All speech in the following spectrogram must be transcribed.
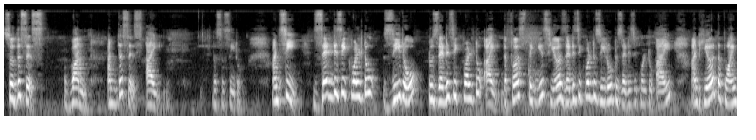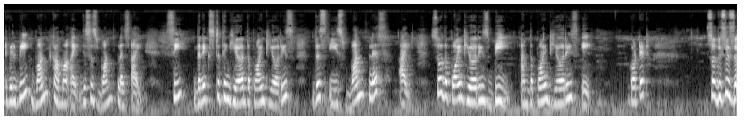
So this is 1 and this is i. This is 0 and see z is equal to 0 to z is equal to i. The first thing is here z is equal to 0 to z is equal to i. And here the point will be 1 comma i. This is 1 plus i. See the next thing here the point here is this is 1 plus i. So the point here is b and the point here is a. Got it? So this is z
